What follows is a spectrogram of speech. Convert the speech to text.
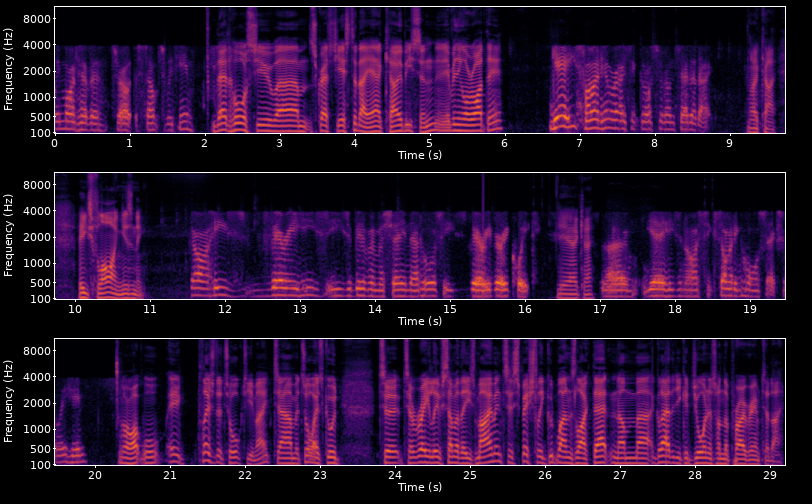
we might have a throw at the stumps with him. That horse you um, scratched yesterday, our Cobieson, everything all right there? Yeah, he's fine. He'll race at Gosford on Saturday. Okay. He's flying, isn't he? Oh, he's very he's he's a bit of a machine. That horse. He's very very quick. Yeah, okay. So yeah, he's a nice, exciting horse actually. Him. All right. Well, eh, pleasure to talk to you, mate. Um, it's always good to, to relive some of these moments, especially good ones like that. And I'm uh, glad that you could join us on the program today.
